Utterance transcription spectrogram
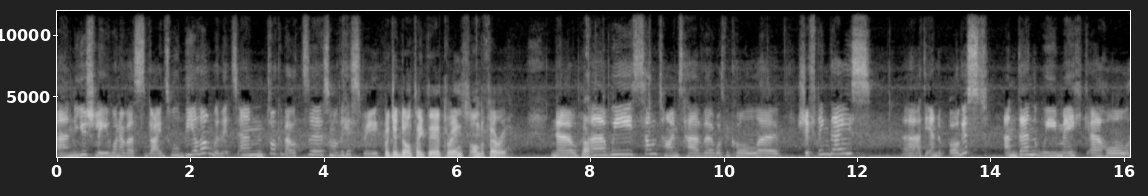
And usually one of us guides will be along with it and talk about uh, some of the history. But you don't take the trains on the ferry. No, No. Uh, we sometimes have uh, what we call uh, shifting days uh, at the end of August, and then we make a whole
